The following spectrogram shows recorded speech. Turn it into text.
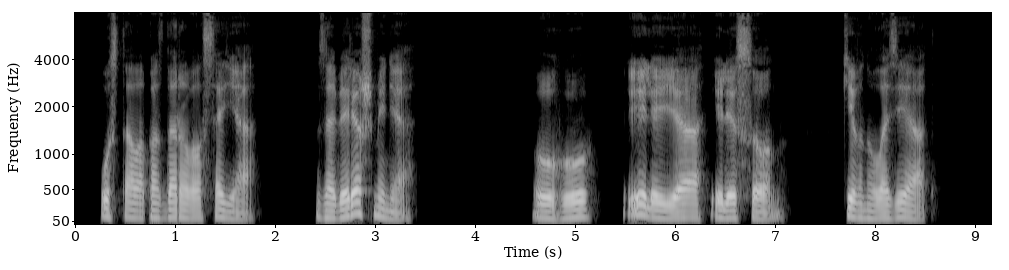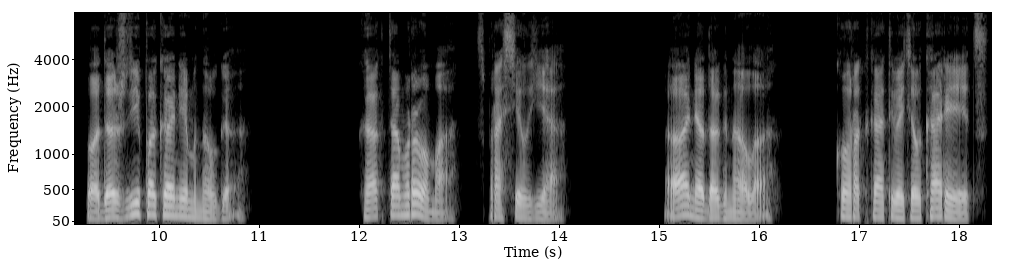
— устало поздоровался я. «Заберешь меня?» «Угу, или я, или сон», — кивнул азиат. «Подожди пока немного». «Как там Рома?» – спросил я. «Аня догнала», – коротко ответил кореец.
